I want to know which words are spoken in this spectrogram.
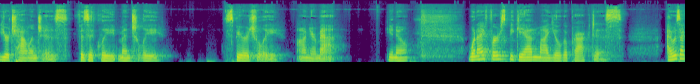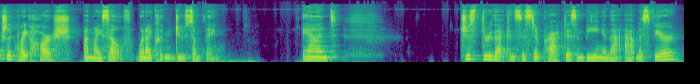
your challenges physically, mentally, spiritually on your mat. You know, when I first began my yoga practice, I was actually quite harsh on myself when I couldn't do something. And just through that consistent practice and being in that atmosphere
